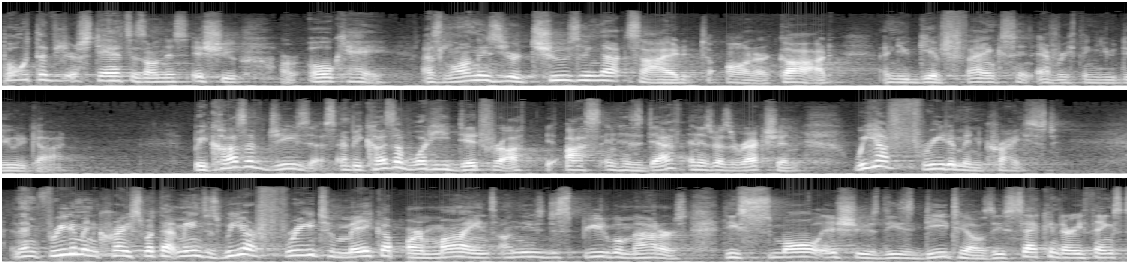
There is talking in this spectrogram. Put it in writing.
Both of your stances on this issue are okay as long as you're choosing that side to honor God and you give thanks in everything you do to God. Because of Jesus and because of what he did for us in his death and his resurrection, we have freedom in Christ. And then freedom in Christ, what that means is we are free to make up our minds on these disputable matters, these small issues, these details, these secondary things.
